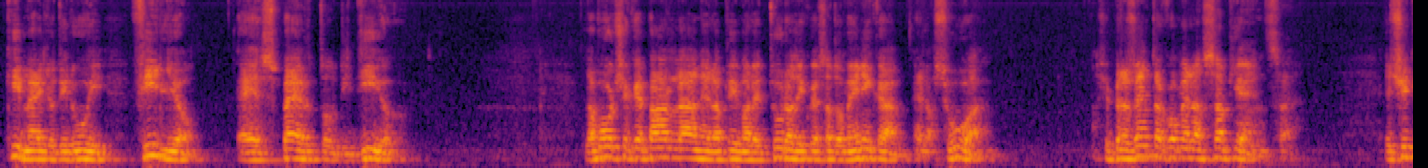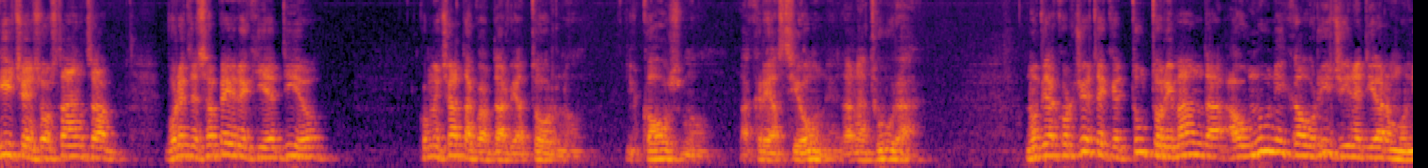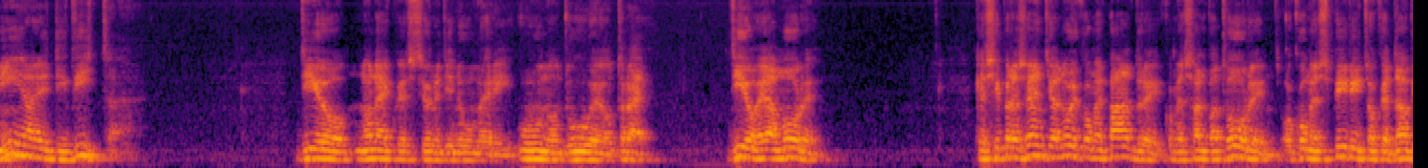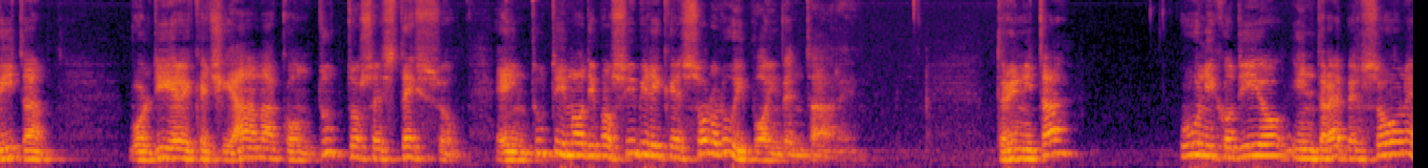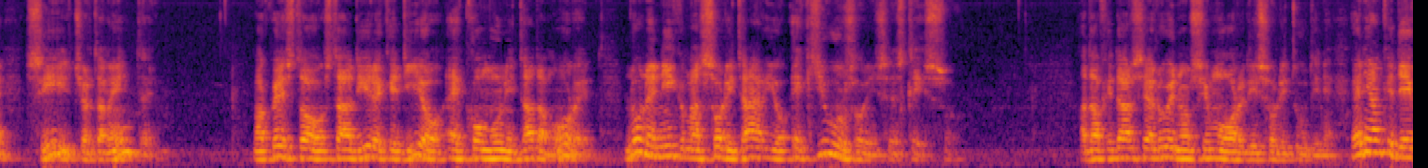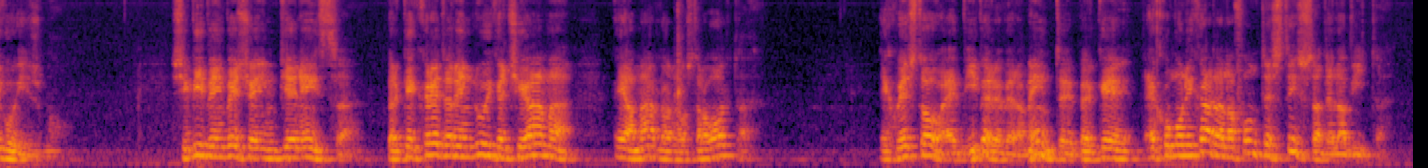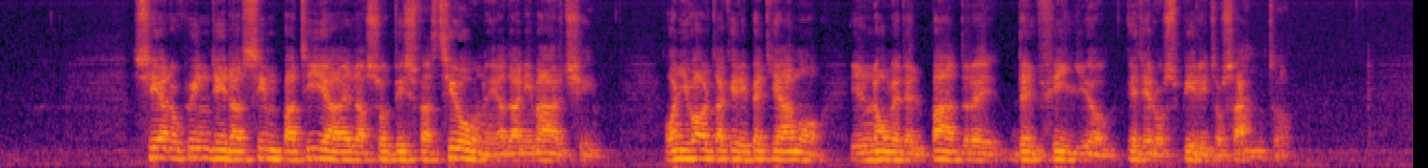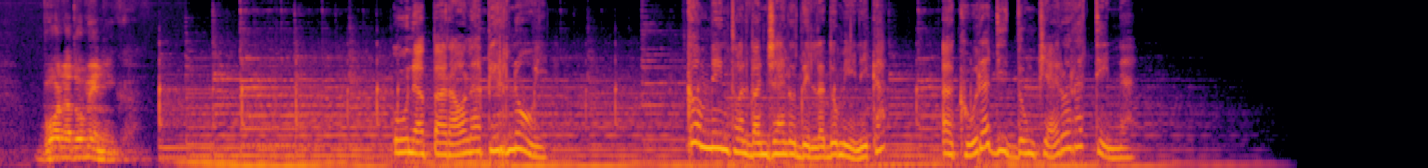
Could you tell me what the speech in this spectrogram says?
Chi meglio di lui, figlio, è esperto di Dio. La voce che parla nella prima lettura di questa domenica è la sua. Si presenta come la sapienza e ci dice in sostanza volete sapere chi è Dio? Cominciate a guardarvi attorno, il cosmo, la creazione, la natura. Non vi accorgete che tutto rimanda a un'unica origine di armonia e di vita Dio non è questione di numeri, uno, due o tre. Dio è amore. Che si presenti a noi come Padre, come Salvatore o come Spirito che dà vita, vuol dire che ci ama con tutto se stesso e in tutti i modi possibili che solo Lui può inventare. Trinità, unico Dio in tre persone? Sì, certamente ma questo sta a dire che Dio è comunità d'amore, non enigma solitario e chiuso in se stesso. Ad affidarsi a Lui non si muore di solitudine e neanche di egoismo. Si vive invece in pienezza, perché credere in Lui che ci ama è amarlo a nostra volta. E questo è vivere veramente, perché è comunicare alla fonte stessa della vita siano quindi la simpatia e la soddisfazione ad animarci ogni volta che ripetiamo il nome del Padre, del Figlio e dello Spirito Santo. Buona domenica. Una parola per noi. Commento al Vangelo della domenica a cura di Don Piero Rattin.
